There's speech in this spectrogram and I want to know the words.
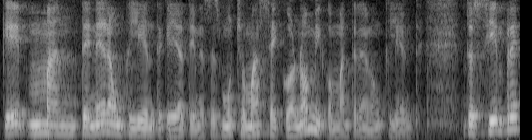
que mantener a un cliente que ya tienes. Es mucho más económico mantener a un cliente. Entonces, siempre,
